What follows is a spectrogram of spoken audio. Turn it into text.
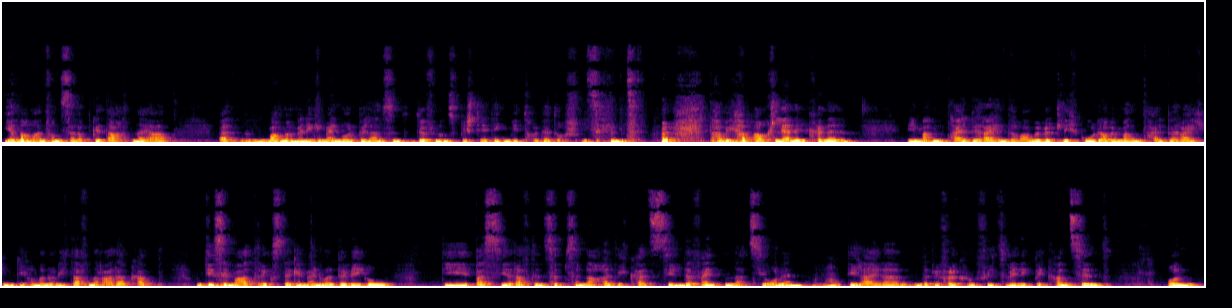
Ich habe am Anfang salopp gedacht, naja, äh, machen wir mal eine Gemeinwohlbilanz und dürfen uns bestätigen, wie toll wir doch schon sind. da habe ich auch lernen können, in manchen Teilbereichen, da waren wir wirklich gut, aber in manchen Teilbereichen, die haben wir noch nicht auf dem Radar gehabt. Und diese Matrix der Gemeinwohlbewegung, die basiert auf den 17 Nachhaltigkeitszielen der Vereinten Nationen, mhm. die leider in der Bevölkerung viel zu wenig bekannt sind. Und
